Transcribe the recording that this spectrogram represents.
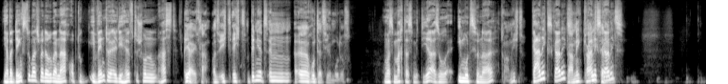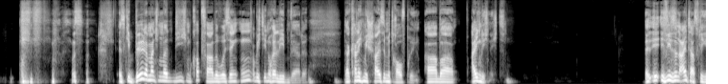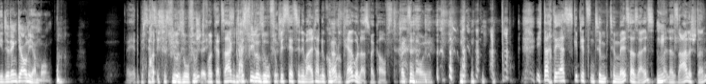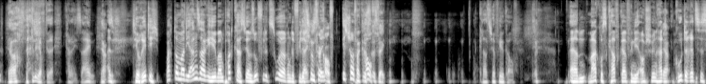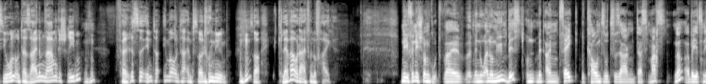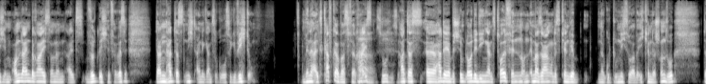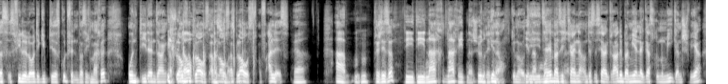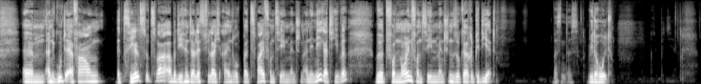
Ja, aber denkst du manchmal darüber nach, ob du eventuell die Hälfte schon hast? Ja, ja, klar. Also ich, ich bin jetzt im äh, Runterzielmodus. Und was macht das mit dir? Also emotional? Gar nichts. Gar nichts, gar nichts? Gar, nicht, Gar nichts, gar nichts? Es gibt Bilder manchmal, die ich im Kopf habe, wo ich denke, hm, ob ich die noch erleben werde. Da kann ich mich scheiße mit draufbringen. Aber eigentlich nichts. Es ist wie so ein Eintagsfliege, der denkt ja auch nicht am Morgen. Naja, du bist Oh jetzt, Gott, ist das philosophisch, Du, ich wollte gerade sagen, du Ist bist, philosophisch? Du, du bist jetzt in dem Alter angekommen, wo du Pergolas verkaufst. Halt's Maul. Ich dachte erst, es gibt jetzt ein Tim, Tim Melzer Salz, Mhm. weil da Saale stand. ja. Ich habe gesagt, kann doch nicht sein. Ja. Also theoretisch, mach doch mal die Ansage hier über den Podcast. Wir haben so viele Zuhörende vielleicht. Ist schon da- verkauft. Ist schon verkauft. ist weg. Klassischer Fehlkauf. ähm, Markus Kafka, finde ich auch schön, hat Ja. gute Rezession unter seinem Namen geschrieben. Mhm. Verrisse inter, immer unter einem Pseudonym. Mhm. So, clever oder einfach nur feige? Nee, finde ich schon gut, weil wenn du anonym bist und mit einem Fake-Account sozusagen das machst, ne, aber jetzt nicht im Online-Bereich, sondern als wirkliche Verrisse, dann hat das nicht eine ganz so große Gewichtung. Wenn er als Kafka was verreist, Ah, so hat das, äh, hat er ja bestimmt Leute, die ihn ganz toll finden und immer sagen, und das kennen wir, na gut, du nicht so, aber ich kenne das schon so, dass es viele Leute gibt, die das gut finden, was ich mache, und die dann sagen, Applaus, auch, Applaus, Applaus, machst. Applaus, auf alles. Ja. Ah, mhm. Verstehst du? die, die Nach Nachredner, Schönredner. Genau, genau. Die Die, selber sich keine, und das ist ja gerade bei mir in der Gastronomie ganz schwer. Ähm, eine gute Erfahrung erzählst du zwar, aber die hinterlässt vielleicht Eindruck bei zwei von zehn Menschen. Eine negative wird von neun von zehn Menschen sogar repetiert, Was ist denn das? wiederholt.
